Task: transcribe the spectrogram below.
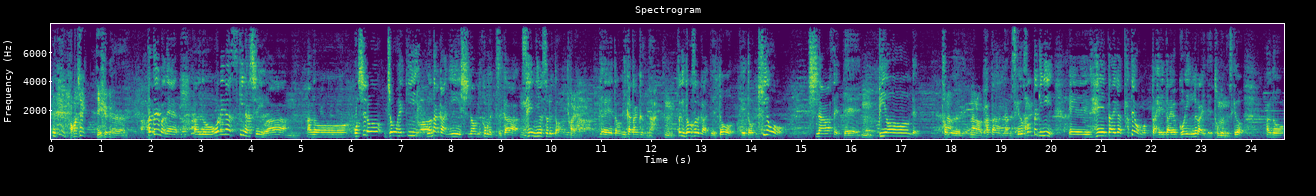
面白いっていう、うん。例えばねあの俺が好きなシーンは、あのお城城壁の中に忍び込むっつうか、潜入すると,、はいはえー、と味方軍が、うん。その時どうするかっていうと,、えー、と木をしならせて、ん。ビヨーンって飛ぶパターンなんですけどはい。その時に、えー兵隊が盾を持った兵隊が5人ぐらいで飛ぶんですけど、あの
